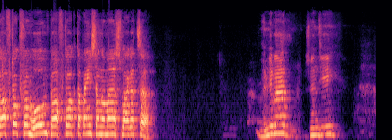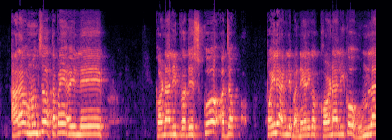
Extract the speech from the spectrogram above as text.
tough talk from home tough talk तपाईँसँगमा स्वागत छ। धन्यवाद सुनजी। आराम हुनुहुन्छ? तपाईँ अहिले कर्णाली प्रदेशको अझ पहिले हामीले भन्ने गरेको कर्णालीको हुम्ला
